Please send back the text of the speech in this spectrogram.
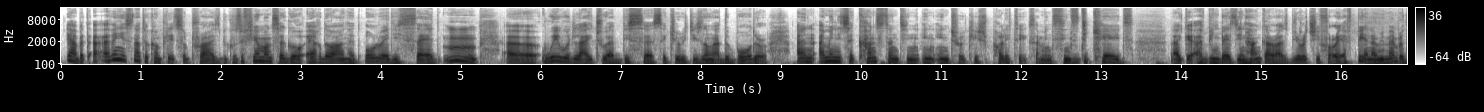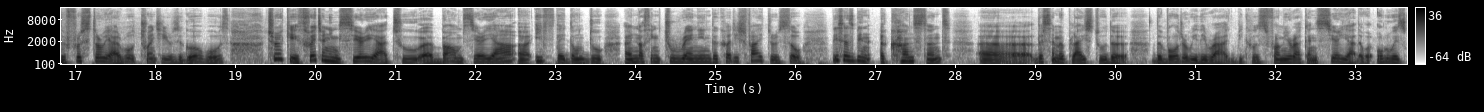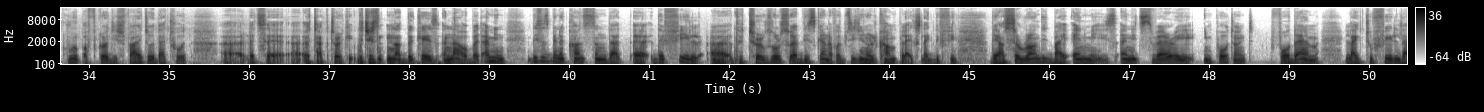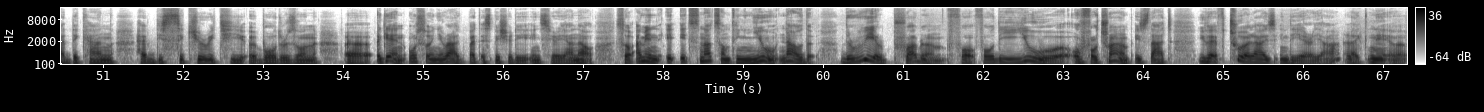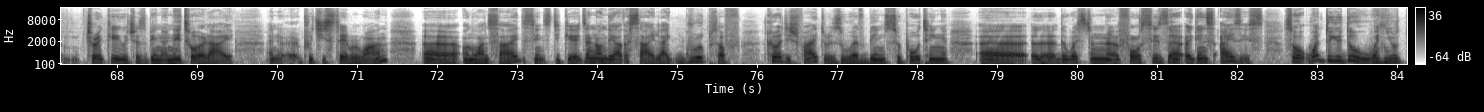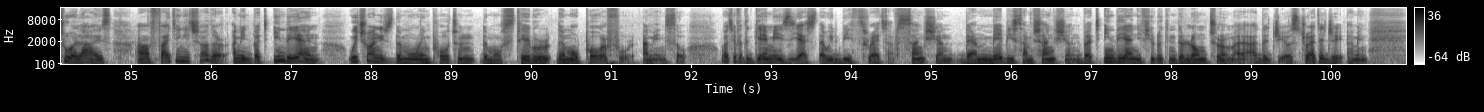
Yeah, but I think it's not a complete surprise because a few months ago, Erdogan had already said, mm, uh, we would like to have this uh, security zone at the border. And I mean, it's a constant in, in, in Turkish politics. I mean, since decades, like I've been based in Ankara as bureau chief for AFP, and I remember the first story I wrote 20 years ago was Turkey threatening Syria to uh, bomb Syria uh, if they don't do uh, nothing to rein in the Kurdish fighters. So this has been a constant. Uh, the same applies to the, the border with Iraq, because from Iraq and Syria, there were always group of Kurdish fighters that would, uh, let's say, uh, attack Turkey, which is not the case now. But I mean, this has been a constant that they feel the Turks also have this kind of complex, like they feel they are surrounded by enemies, and it's very important for them, like to feel that they can have this security uh, border zone uh, again, also in Iraq, but especially in Syria now. So I mean, it, it's not something new. Now the the real problem for for the EU or for Trump is that you have two allies in the area, like uh, Turkey, which has been a NATO ally and a pretty stable one uh, on one side since decades, and on the other side, like groups of Kurdish fighters who have been supporting uh, uh, the Western forces uh, against ISIS. So, what do you do when your two allies are fighting each other? I mean, but in the end, which one is the more important, the more stable, the more powerful? I mean, so whatever the game is, yes, there will be threats of sanction. There may be some sanction, but in the end, if you look in the long term at the geostrategy, I mean,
